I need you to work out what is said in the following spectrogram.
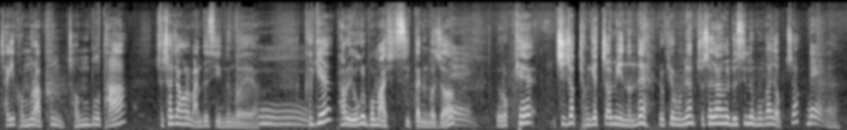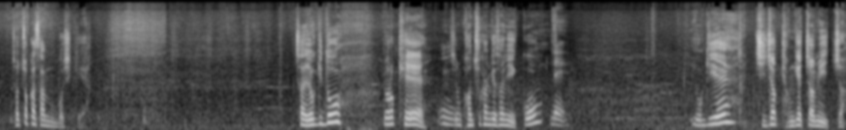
자기 건물 앞은 전부 다 주차장으로 만들 수 있는 거예요. 음, 그게 바로 요걸 보면 아실 수 있다는 거죠. 네, 요렇게 지적 경계점이 있는데 이렇게 보면 주차장을 넣을 수 있는 공간이 없죠. 네, 예, 저쪽 가서 한번 보실게요. 자, 여기도 요렇게 음. 좀 건축 한계선이 있고 네, 여기에 지적 경계점이 있죠.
